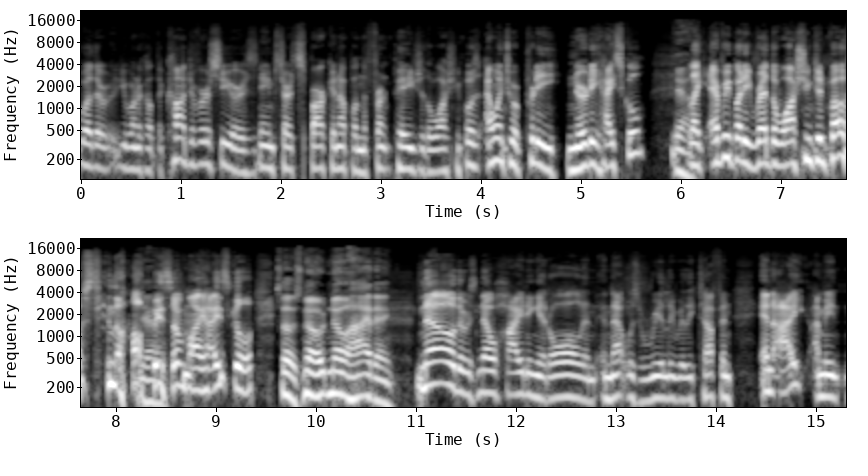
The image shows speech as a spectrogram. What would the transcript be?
whether you want to call it the controversy or his name starts sparking up on the front page of the Washington Post, I went to a pretty nerdy high school. Yeah. Like everybody read the Washington Post in the hallways of my high school, So there's no no hiding. no, there was no hiding at all, and, and that was really really tough. And and I I mean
